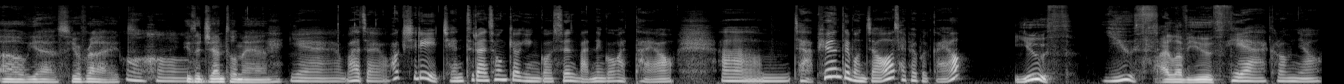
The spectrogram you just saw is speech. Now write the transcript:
oh, yes, you're right. He's a gentleman. 예, 맞아요. 확실히 젠틀한 성격인 것은 맞는 것 같아요. 음, 자, 표현들 먼저 살펴볼까요? Youth. youth. I love youth. 예, 그럼요.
